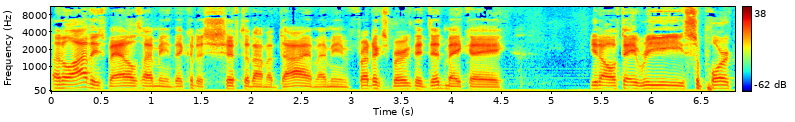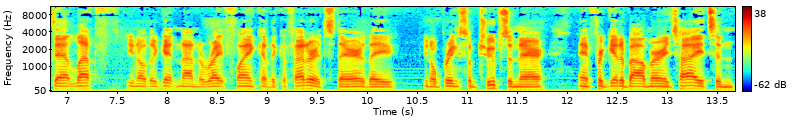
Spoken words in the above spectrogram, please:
And a lot of these battles, I mean, they could have shifted on a dime. I mean, Fredericksburg, they did make a, you know, if they re-support that left, you know, they're getting on the right flank of the Confederates there. They, you you know bring some troops in there and forget about Marye's Heights and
